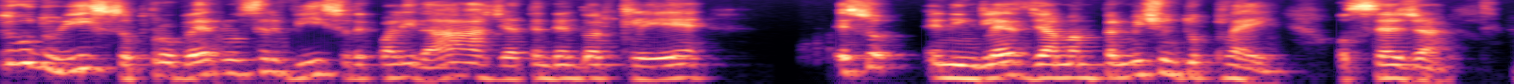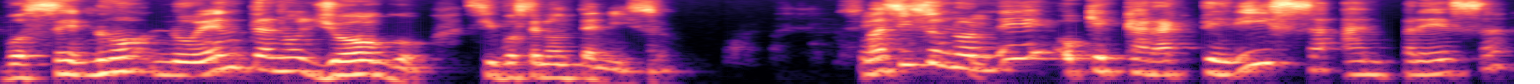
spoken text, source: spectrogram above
Tudo isso, prover um serviço de qualidade, atendendo ao cliente, isso em inglês chamam permission to play, ou seja, você não, não entra no jogo se você não tem isso. Sim, Mas isso não é o que caracteriza a empresa,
